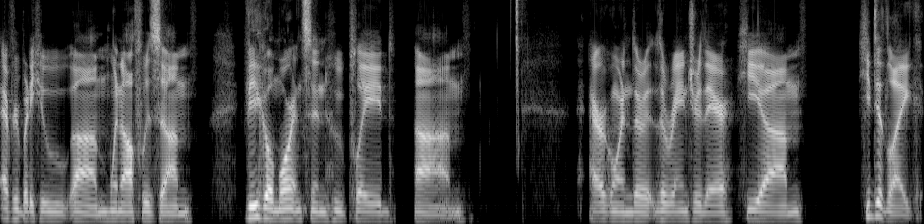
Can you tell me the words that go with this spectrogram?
everybody who um, went off was um, Viggo Mortensen who played um, Aragorn the the ranger there. He um he did like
